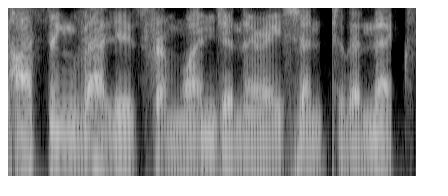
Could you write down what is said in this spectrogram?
passing values from one generation to the next.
